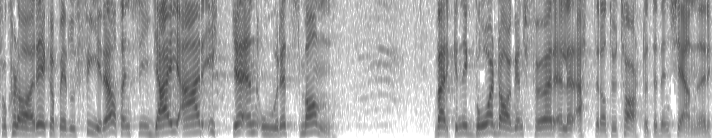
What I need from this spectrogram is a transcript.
forklarer i kapittel 4 at han sier 'Jeg er ikke en ordets mann'. Verken i går, dagen før eller etter at du talte til din tjener.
